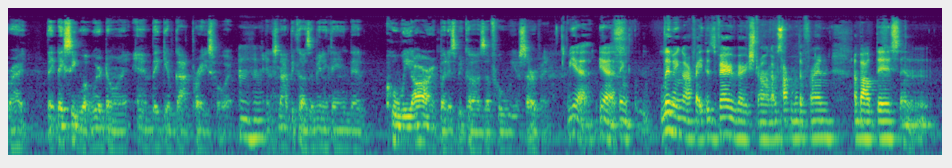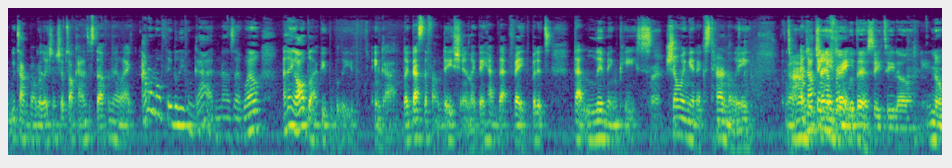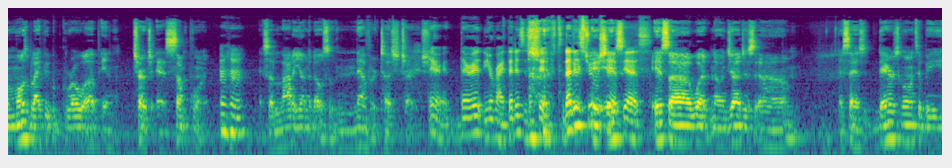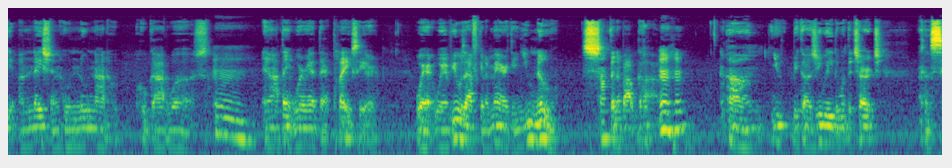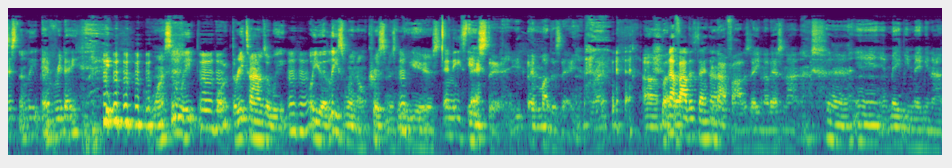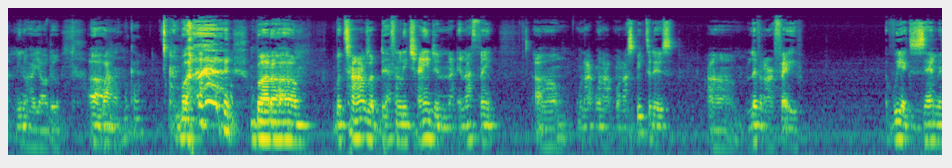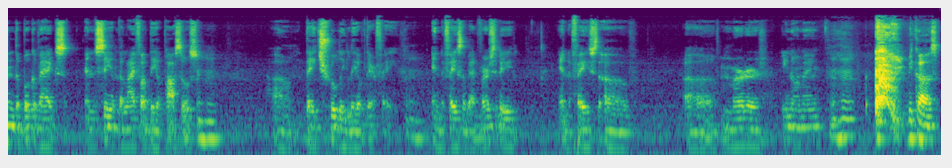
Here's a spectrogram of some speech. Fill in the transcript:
right? They, they see what we're doing and they give God praise for it. Mm-hmm. And it's not because of anything that who we are, but it's because of who we are serving. Yeah, yeah. I think living our faith is very, very strong. I was talking with a friend about this, and we talk about relationships, all kinds of stuff, and they're like, "I don't know if they believe in God," and I was like, "Well, I think all Black people believe in God. Like that's the foundation. Like they have that faith, but it's that living piece, Right. showing it externally, and Times are not being changing afraid." with that, CT, though. You know, most black people grow up in church at some point. Mm-hmm. It's a lot of young adults who've never touched church. There, there. Is, you're right. That is a shift. that is true. It shift. Yes. It's uh what no in Judges um it says there's going to be a nation who knew not who, who God was. Mm. And I think we're at that place here where where if you was African American, you knew something about God. Mm-hmm. Um you because you either went to church consistently every day, once a week, or Mhm. three times a week, Mhm. or you at least went on Christmas, New Mhm. Year's, And Easter. Easter, and Mother's Day, right? Uh, but not but- Father's Day. Huh? Not Father's Day. No, that's not. Eh, maybe, maybe not. You know how y'all do. Um, wow. Okay. But but um, but times are definitely changing, and I think um, when I when I when I speak to this, um, living our faith, if we examine the Book of Acts and see in the life of the apostles, Mm-hmm. um, they truly lived their faith in the face of adversity, in the face of uh, murder. You know what I mean? Mm-hmm. because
